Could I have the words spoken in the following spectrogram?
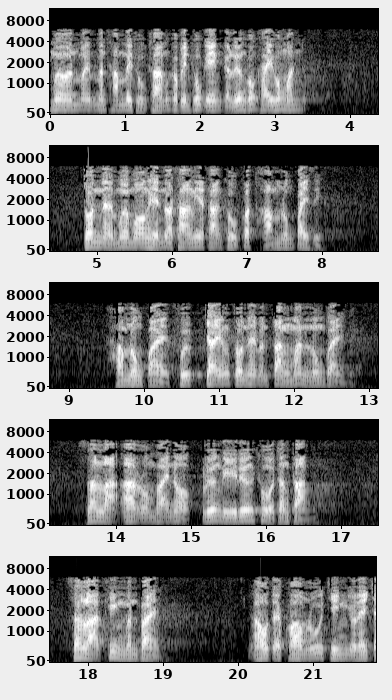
เมื่อมันมันทำไม่ถูกทางมันก็เป็นทุกข์เองกับเรื่องของใครของมัน ตนเน่ะ เมื่อมองเห็นว่าทางนี้ทางถูกก็ทำลงไปสิทำลงไป ฝึกใจของตนให้มันตั้งมั่นลงไป สละอารมณ์ภายนอก เรื่องดีเรื่องชั่วต่าง ๆ สละทิ้งมันไป เอาแต่ความรู้จริงอยู่ในใจ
